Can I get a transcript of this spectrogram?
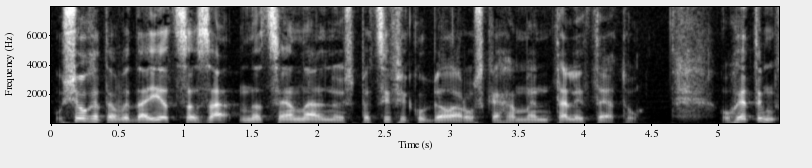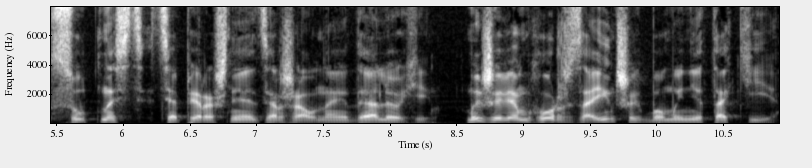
усё гэта выдаецца за нацыянальную спецыфіку беларускага менталітэту. У гэтым сутнасць цяперашняй дзяржаўнай ідэалогіі. Мы жывем горш за іншых, бо мы не такія.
